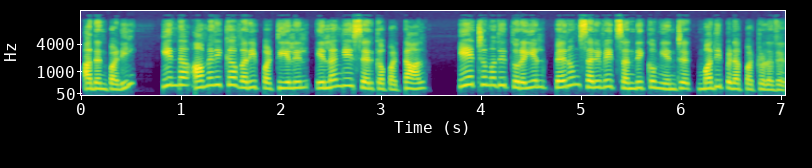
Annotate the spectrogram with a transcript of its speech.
அதன்படி இந்த அமெரிக்க வரி பட்டியலில் இலங்கை சேர்க்கப்பட்டால் ஏற்றுமதி துறையில் பெரும் சரிவைச் சந்திக்கும் என்று மதிப்பிடப்பட்டுள்ளது.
